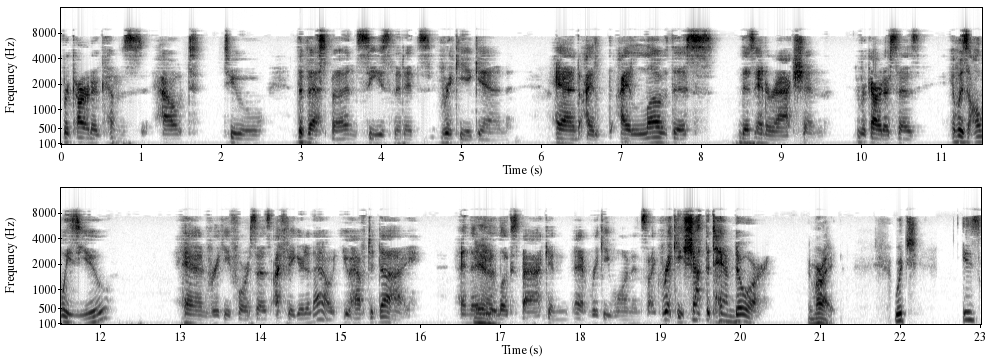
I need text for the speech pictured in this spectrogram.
Ricardo comes out to the Vespa and sees that it's Ricky again. And I I love this this interaction. Ricardo says, "It was always you?" And Ricky Four says, I figured it out. You have to die. And then Yeah. he looks back and at Ricky One and it's like, Ricky, shut the damn door. Right. Which is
